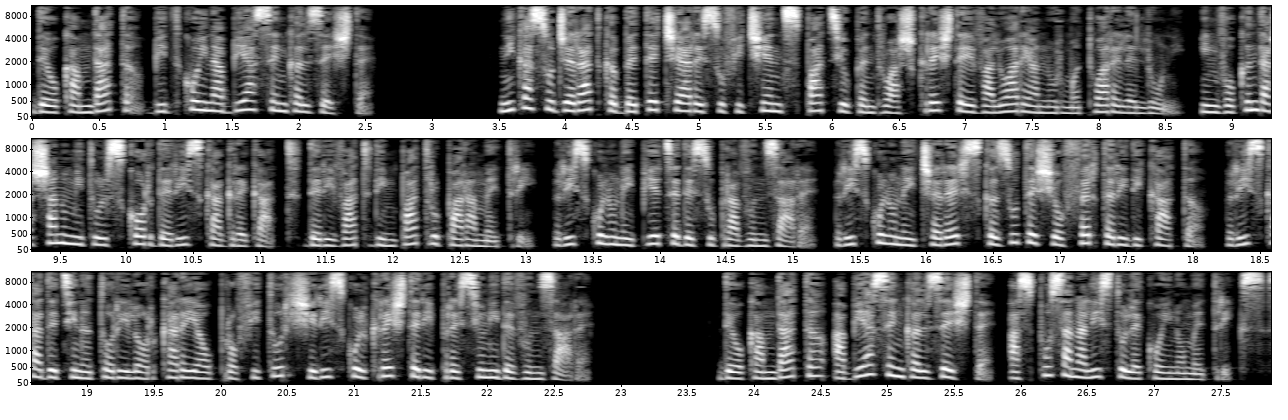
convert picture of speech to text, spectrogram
Deocamdată, Bitcoin abia se încălzește. Nick a sugerat că BTC are suficient spațiu pentru a-și crește evaluarea în următoarele luni, invocând așa numitul scor de risc agregat, derivat din patru parametri, riscul unei piețe de supravânzare, riscul unei cereri scăzute și ofertă ridicată, risca deținătorilor care iau profituri și riscul creșterii presiunii de vânzare. Deocamdată, abia se încălzește, a spus analistul Ecoinometrix,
